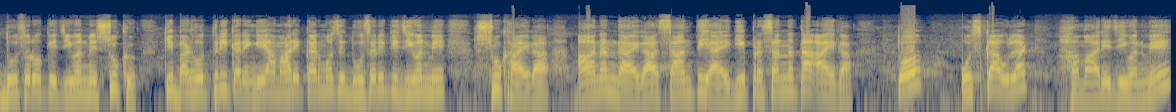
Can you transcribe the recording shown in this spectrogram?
दूसरों के जीवन में सुख की बढ़ोतरी करेंगे, हमारे कर्मों से दूसरे के जीवन में सुख आएगा, आनंद आएगा, शांति आएगी, प्रसन्नता आएगा तो उसका उलट हमारे जीवन में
